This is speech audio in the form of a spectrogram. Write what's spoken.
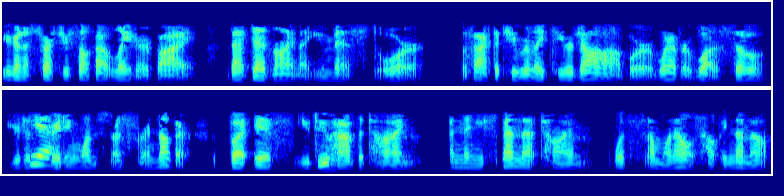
you're going to stress yourself out later by that deadline that you missed or the fact that you relate to your job or whatever it was. So you're just Yeah. creating one stress for another. But if you do have the time and then you spend that time with someone else helping them out,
